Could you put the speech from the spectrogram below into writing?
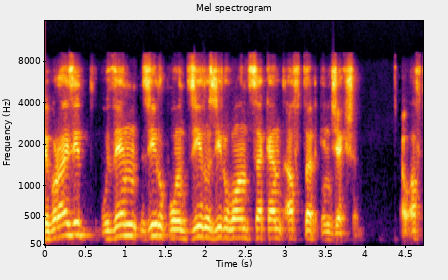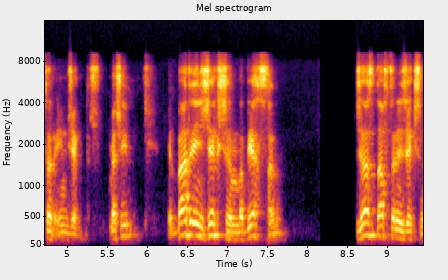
vaporized within 0.001 second after injection أو after injector ماشي بعد الانجكشن ما بيحصل just after injection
